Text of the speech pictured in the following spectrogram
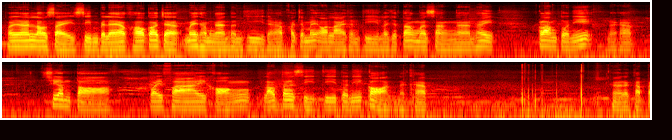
เพราะฉะนั้นเราใส่ซิมไปแล้วเขาก็จะไม่ทำงานทันทีนะครับเขาจะไม่ออนไลน์ทันที เราจะต้องมาสั่งงานให้กล้องตัวนี้นะครับ เชื่อมต่อ Wi-Fi ของเราเตอร์ 4G ตัวนี้ก่อนนะครับแล้วกลับไป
